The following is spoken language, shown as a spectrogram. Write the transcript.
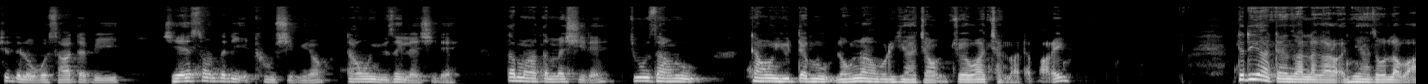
ဖြစ်တယ်လို့ဝတ်စားတတ်ပြီးရဲစွမ်းတတိအထူးရှိပြီးတော့တာဝန်ယူစိတ်လည်းရှိတယ်တမာတမတ်ရှိတယ်ကြိုးစားမှုတာဝန်ယူတတ်မှုလုံလဝရိယကြောင့်ကြွယ်ဝချမ်းသာတတ်ပါလေတတိယတန်းစားလက်ကတော့အញ្ញံဆုံးလက်ပါ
